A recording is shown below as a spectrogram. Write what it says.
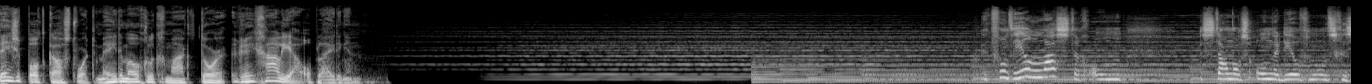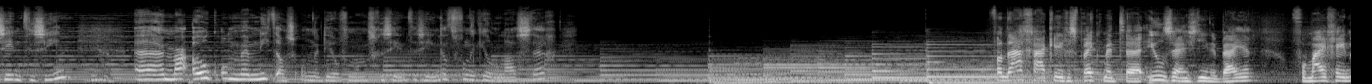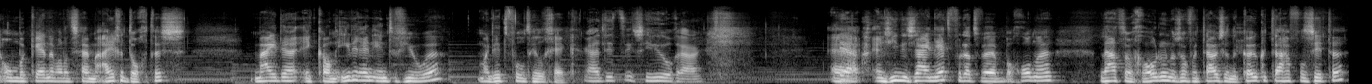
Deze podcast wordt mede mogelijk gemaakt door Regalia Opleidingen. Ik vond het heel lastig om Stan als onderdeel van ons gezin te zien. Uh, maar ook om hem niet als onderdeel van ons gezin te zien. Dat vond ik heel lastig. Vandaag ga ik in gesprek met uh, Ilse en Jeanne Beijer. Voor mij geen onbekende, want het zijn mijn eigen dochters. Meiden, ik kan iedereen interviewen, maar dit voelt heel gek. Ja, dit is heel raar. Uh, ja. En Jeanne zei net voordat we begonnen... laten we gewoon doen alsof we thuis aan de keukentafel zitten...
